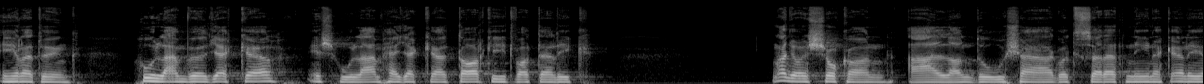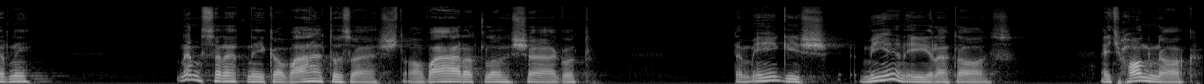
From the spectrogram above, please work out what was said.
életünk hullámvölgyekkel és hullámhegyekkel tarkítva telik. Nagyon sokan állandóságot szeretnének elérni, nem szeretnék a változást, a váratlanságot, de mégis milyen élet az? Egy hangnak,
